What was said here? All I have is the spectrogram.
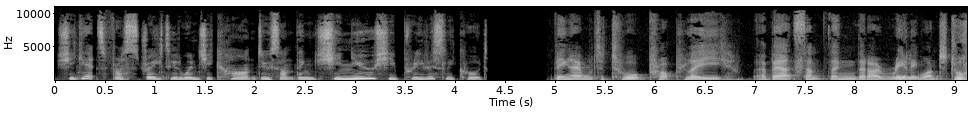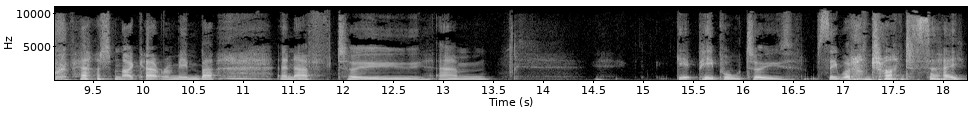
she gets frustrated when she can't do something she knew she previously could. being able to talk properly about something that I really want to talk about and I can't remember enough to um, get people to see what I'm trying to say,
